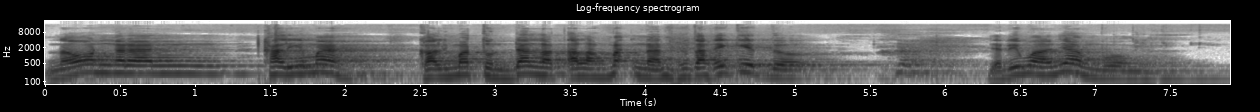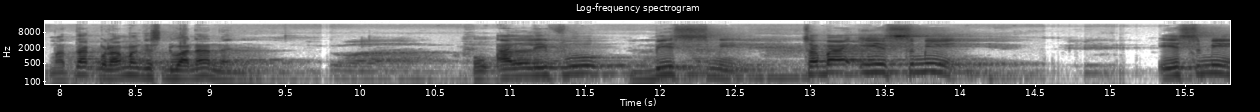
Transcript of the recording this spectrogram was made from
Naon ngaran kalimah? Kalimat dalat ala makna tadi gitu jadi mal nyambung. Mata kurang geus dua nananya ualifu bismi. Coba ismi. Ismi.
